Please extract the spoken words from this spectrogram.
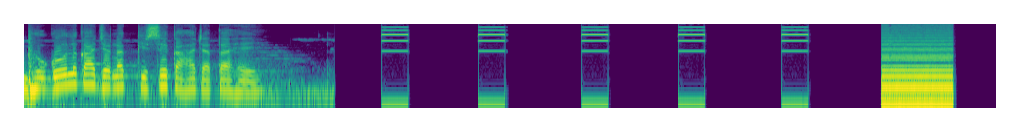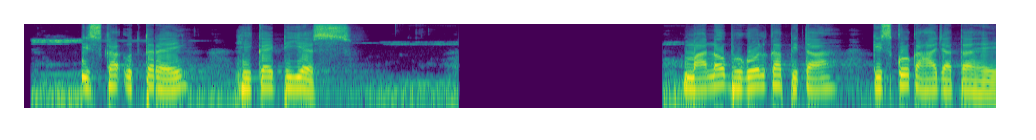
भूगोल का जनक किसे कहा जाता है? इसका उत्तर है हिकैटियस। मानव भूगोल का पिता किसको कहा जाता है?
